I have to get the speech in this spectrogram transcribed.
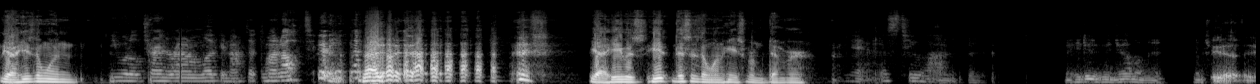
Yeah, he's the one. You would have turned around and looked, and I took mine off too. yeah, he was. He. This is the one. He's from Denver. yeah, it's too hot. He did a good job on that. Yeah,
